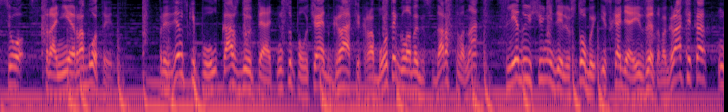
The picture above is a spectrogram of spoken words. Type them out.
все в стране работает. Президентский пул каждую пятницу получает график работы главы государства на следующую неделю, чтобы, исходя из этого графика, ну,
